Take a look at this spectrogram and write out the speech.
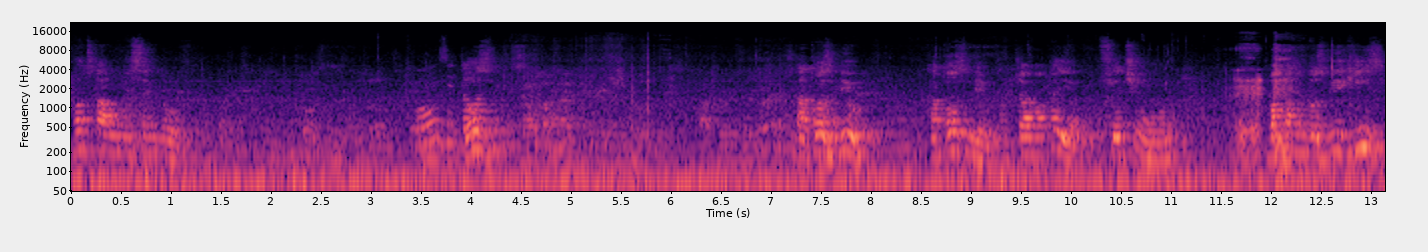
Quanto está um seminovo? 11, 12? 12. 14 mil? 14 mil. Então já anota aí, ó. O Fiat Uno. Bota um 2015?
